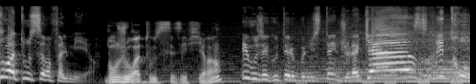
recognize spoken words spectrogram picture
Bonjour à tous, c'est Enfalmir. Bonjour à tous, c'est Zéphirin. Et vous écoutez le bonus stage de la case rétro.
